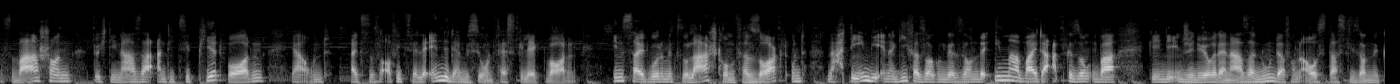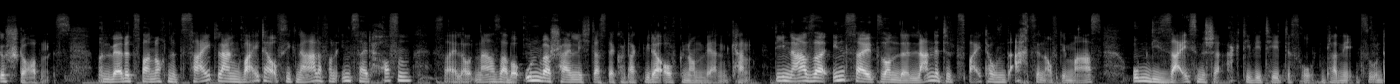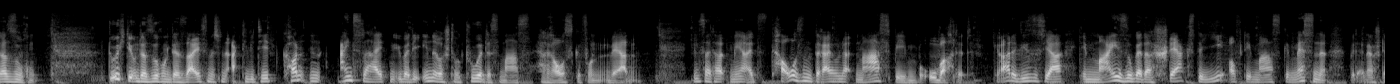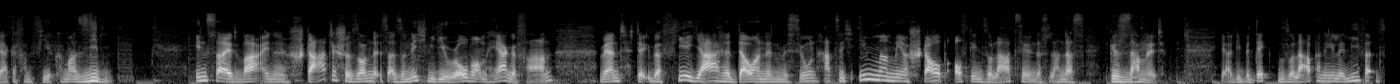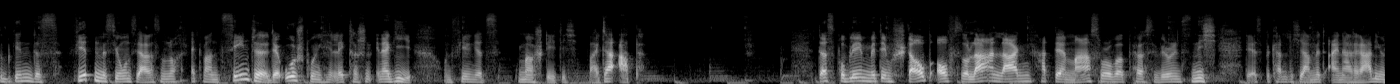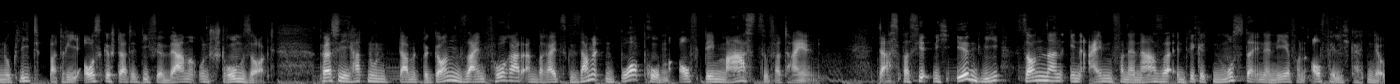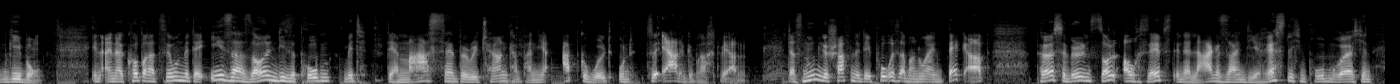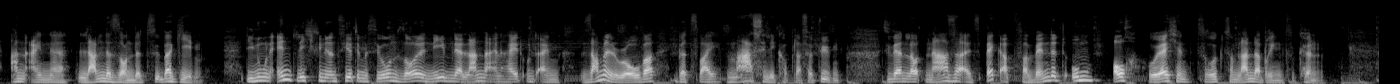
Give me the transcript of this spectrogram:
Das war schon durch die NASA antizipiert worden ja, und als das offizielle Ende der Mission festgelegt worden. InSight wurde mit Solarstrom versorgt und nachdem die Energieversorgung der Sonde immer weiter abgesunken war, gehen die Ingenieure der NASA nun davon aus, dass die Sonde gestorben ist. Man werde zwar noch eine Zeit lang weiter auf Signale von InSight hoffen, sei laut NASA aber unwahrscheinlich, dass der Kontakt wieder aufgenommen werden kann. Die NASA InSight-Sonde landete 2018 auf dem Mars, um die seismische Aktivität des roten Planeten zu untersuchen. Durch die Untersuchung der seismischen Aktivität konnten Einzelheiten über die innere Struktur des Mars herausgefunden werden. InSight hat mehr als 1300 Marsbeben beobachtet. Gerade dieses Jahr im Mai sogar das stärkste je auf dem Mars gemessene mit einer Stärke von 4,7. InSight war eine statische Sonde, ist also nicht wie die Rover umhergefahren. Während der über vier Jahre dauernden Mission hat sich immer mehr Staub auf den Solarzellen des Landers gesammelt. Ja, die bedeckten Solarpaneele lieferten zu Beginn des vierten Missionsjahres nur noch etwa ein Zehntel der ursprünglichen elektrischen Energie und fielen jetzt immer stetig weiter ab. Das Problem mit dem Staub auf Solaranlagen hat der Mars Rover Perseverance nicht. Der ist bekanntlich ja mit einer Radionuklid-Batterie ausgestattet, die für Wärme und Strom sorgt. Percy hat nun damit begonnen, seinen Vorrat an bereits gesammelten Bohrproben auf dem Mars zu verteilen. Das passiert nicht irgendwie, sondern in einem von der NASA entwickelten Muster in der Nähe von Auffälligkeiten der Umgebung. In einer Kooperation mit der ESA sollen diese Proben mit der Mars Sample Return Kampagne abgeholt und zur Erde gebracht werden. Das nun geschaffene Depot ist aber nur ein Backup. Perseverance soll auch selbst in der Lage sein, die restlichen Probenröhrchen an eine Landesonde zu übergeben. Die nun endlich finanzierte Mission soll neben der Landeeinheit und einem Sammelrover über zwei Mars-Helikopter verfügen. Sie werden laut NASA als Backup verwendet, um auch Röhrchen zurück zum Lander bringen zu können.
